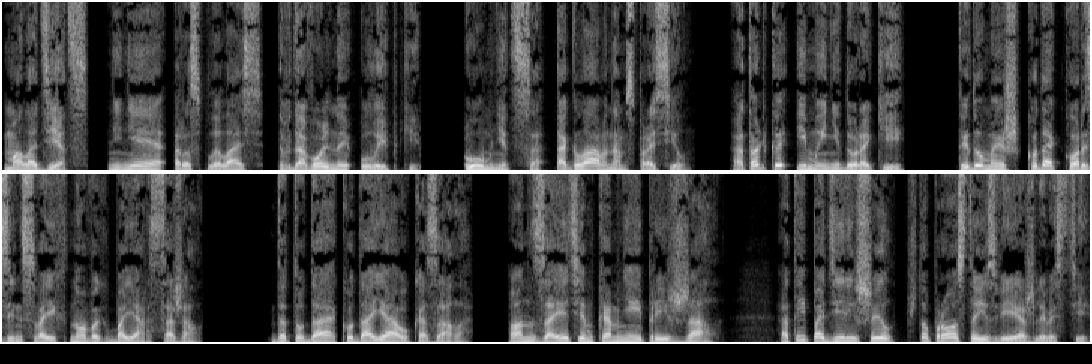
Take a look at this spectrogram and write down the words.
Молодец! Нинея расплылась в довольной улыбке. Умница! О главном спросил. А только и мы не дураки. Ты думаешь, куда Корзень своих новых бояр сажал? Да туда, куда я указала. Он за этим ко мне и приезжал. А ты поди решил, что просто из вежливости.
